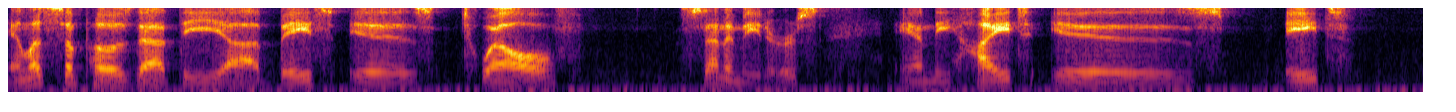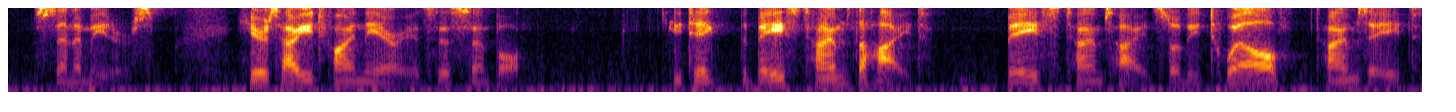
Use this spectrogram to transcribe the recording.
And let's suppose that the uh, base is 12 centimeters and the height is 8 centimeters. Here's how you'd find the area. It's this simple. You take the base times the height, base times height. So it'll be 12 times 8,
